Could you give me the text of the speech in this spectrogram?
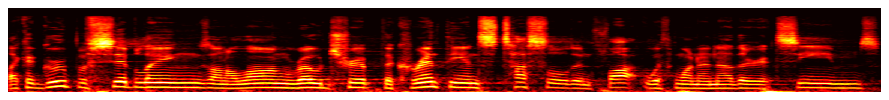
Like a group of siblings on a long road trip, the Corinthians tussled and fought with one another, it seems,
